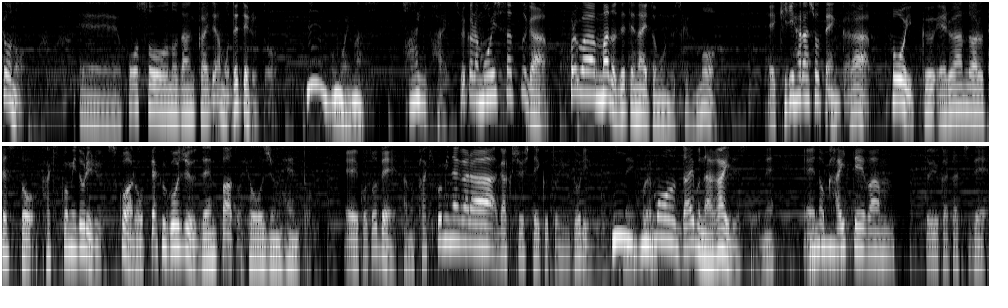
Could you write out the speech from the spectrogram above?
今日の、えー放送の段階ではもう出てると思いま。す。はい。はい、それからもう一冊がこれはまだ出てないと思うんですけども、えー桐原書店から TOEIC L&R テスト書き込みドリルスコア650全パート標準編ということであの書き込みながら学習していくというドリルですね、うんうんこれもだいぶ長いですけどね、えーのうん改訂版という形で、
